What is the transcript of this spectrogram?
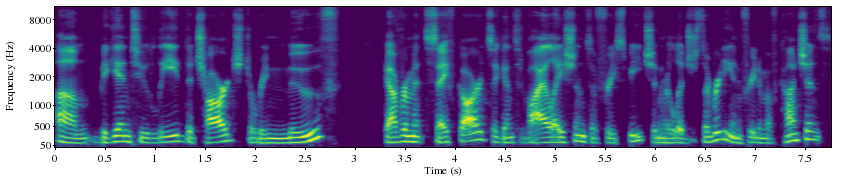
um, begin to lead the charge to remove government safeguards against violations of free speech and religious liberty and freedom of conscience,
